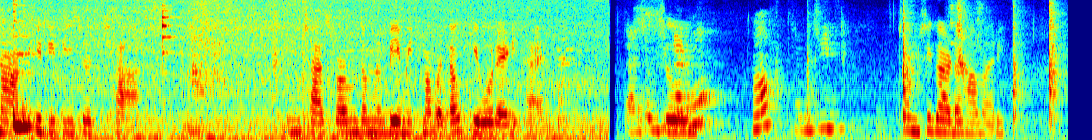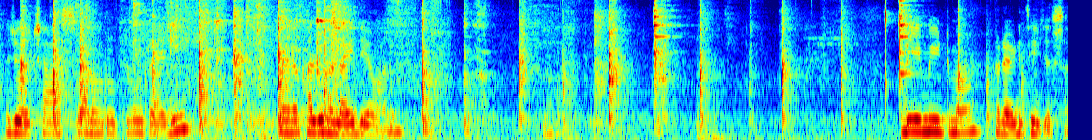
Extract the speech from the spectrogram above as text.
નાખી દીધી છે છાશ હું છાશવાળું હું તમને બે મિનિટમાં બતાવું કેવો રેડી થાય. ચમચી કાઢો હા મારી. જો છાશવાળો રોટલો રેડી એને ખાલી હલાવી દેવાનું. બે મિનિટમાં રેડી થઈ જશે.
